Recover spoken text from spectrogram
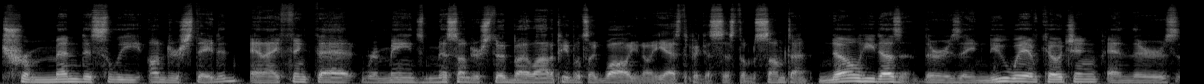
tremendously understated, and I think that remains misunderstood by a lot of people. It's like, well, you know, he has to pick a system sometime. No, he doesn't. There is a new way of coaching and there's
